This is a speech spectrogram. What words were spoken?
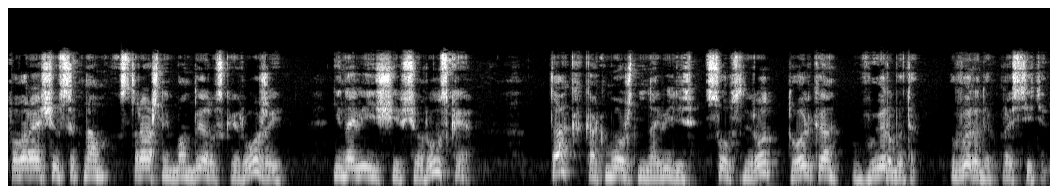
поворачиваться к нам страшной бандеровской рожей, ненавидящей все русское, так, как может ненавидеть собственный род только выработок, выродок, простите.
